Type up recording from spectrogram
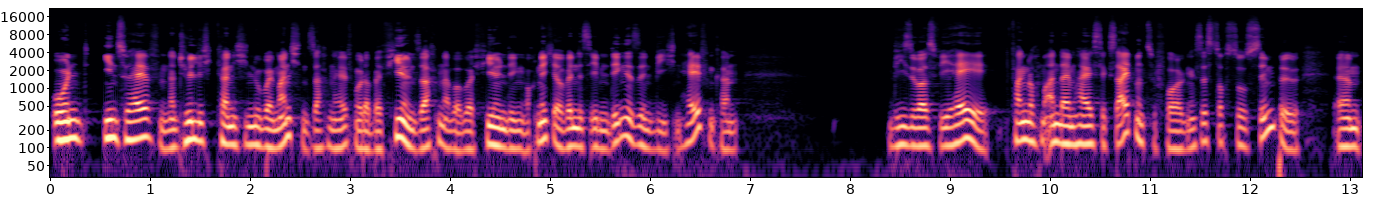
und ihm zu helfen. Natürlich kann ich ihm nur bei manchen Sachen helfen oder bei vielen Sachen, aber bei vielen Dingen auch nicht. Aber wenn es eben Dinge sind, wie ich ihm helfen kann, wie sowas wie, hey, fang doch mal an, deinem Highest Excitement zu folgen. Es ist doch so simpel. Ähm,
